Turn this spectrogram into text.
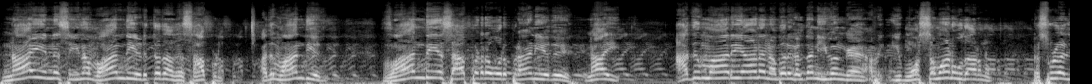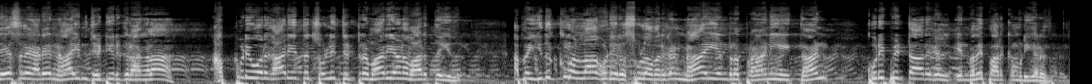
நாய் என்ன செய்யணும் வாந்தி எடுத்தது அதை சாப்பிடும். அது வாந்தி அது. வாந்தியை சாப்பிடுற ஒரு பிராணி எது? நாய். அது மாதிரியான நபர்கள் தான் இவங்க. மோசமான உதாரணம். ரசூலா லேசில் யாரையா நாயின்னு திட்டி இருக்கிறாங்களா அப்படி ஒரு காரியத்தை சொல்லி திட்டுற மாதிரியான வார்த்தை இது. அப்ப இதுக்கும் அல்லாஹுடைய ரசூல் அவர்கள் நாய் என்ற பிராணியைத்தான் குறிப்பிட்டார்கள் என்பதை பார்க்க முடிகிறது.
